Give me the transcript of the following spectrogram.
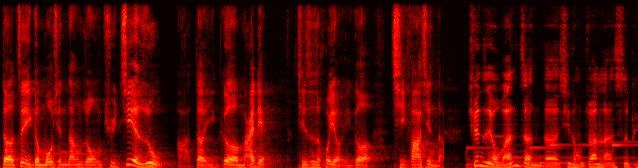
的这个模型当中去介入啊的一个买点，其实是会有一个启发性的。圈子有完整的系统专栏、视频、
